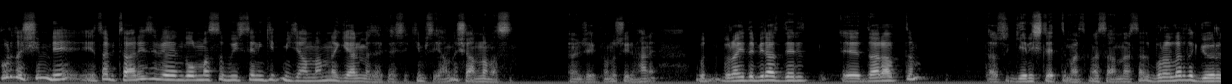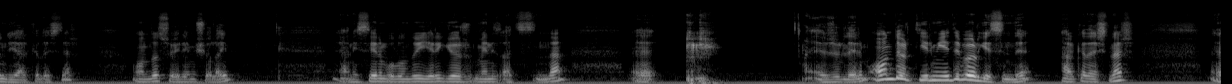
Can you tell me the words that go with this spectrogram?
Burada şimdi e, tabii tarihi zirvelerinde olması bu hissenin gitmeyeceği anlamına gelmez arkadaşlar. Kimse yanlış anlamasın. Öncelikle onu söyleyeyim. Hani bu, burayı da biraz deri, e, daralttım. Daha doğrusu genişlettim artık nasıl anlarsanız. Buraları da görün diye arkadaşlar. Onu da söylemiş olayım. Yani hissenin bulunduğu yeri görmeniz açısından. E, özür dilerim. 14-27 bölgesinde arkadaşlar e,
